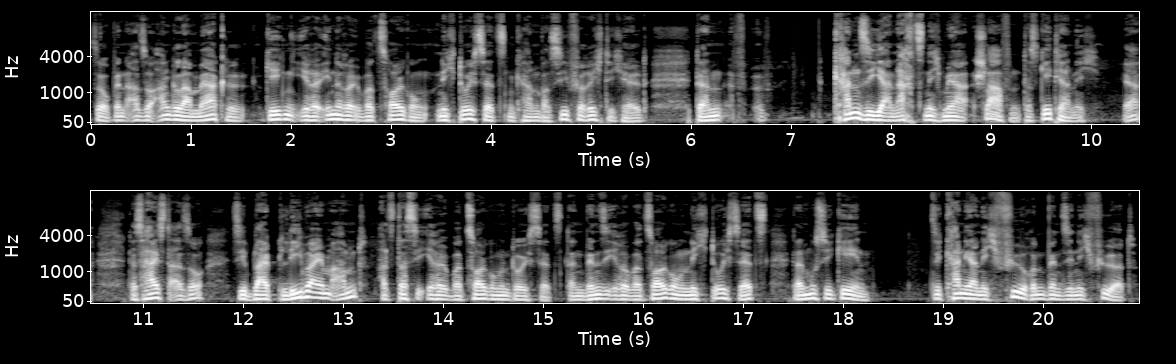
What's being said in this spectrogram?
So, wenn also Angela Merkel gegen ihre innere Überzeugung nicht durchsetzen kann, was sie für richtig hält, dann kann sie ja nachts nicht mehr schlafen. Das geht ja nicht. Ja, das heißt also, sie bleibt lieber im Amt, als dass sie ihre Überzeugungen durchsetzt. Denn wenn sie ihre Überzeugungen nicht durchsetzt, dann muss sie gehen. Sie kann ja nicht führen, wenn sie nicht führt.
